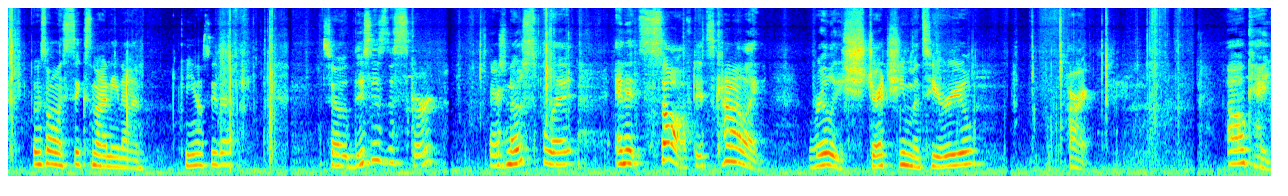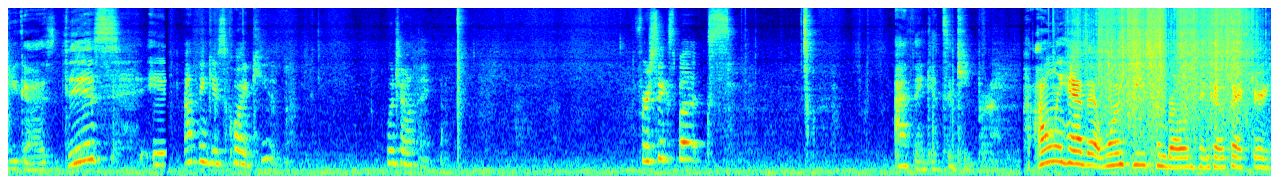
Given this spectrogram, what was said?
It was only $6.99. Can y'all see that? So this is the skirt. There's no split. And it's soft. It's kind of like really stretchy material. All right. Okay, you guys. This is, I think it's quite cute. What y'all think? For six bucks, I think it's a keeper. I only had that one piece from Burlington Coat Factory.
